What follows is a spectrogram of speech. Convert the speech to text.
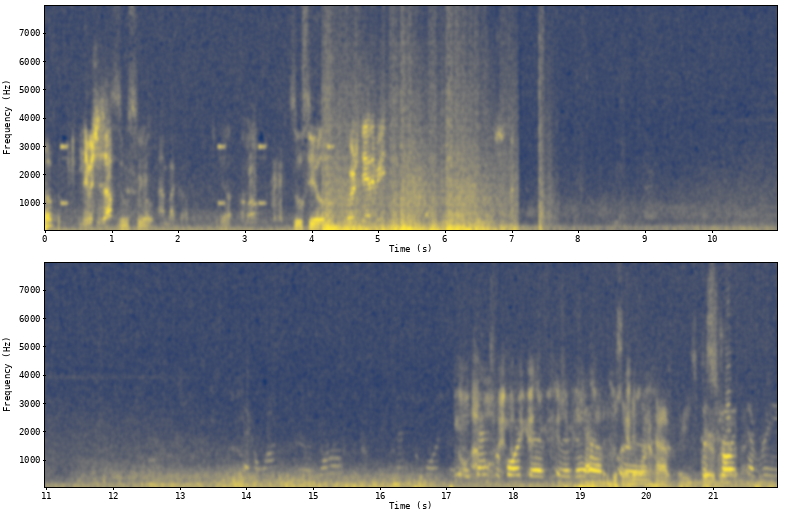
Up. Nimbus is up. Zulciel. I'm back up. Zulciel. Where's the enemy? Echo 1, uh, Warlock. The No report that uh, they have Does anyone have a spare destroyed every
